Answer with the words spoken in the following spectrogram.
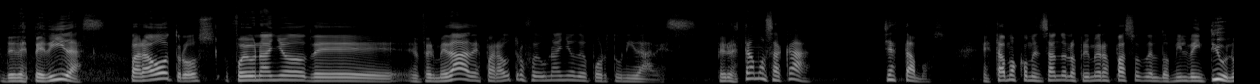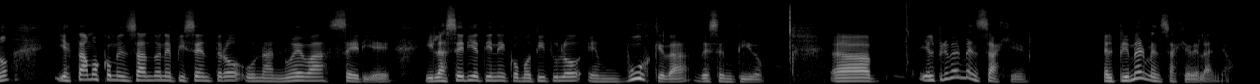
de despedidas, para otros fue un año de enfermedades, para otros fue un año de oportunidades. Pero estamos acá, ya estamos. Estamos comenzando los primeros pasos del 2021 y estamos comenzando en Epicentro una nueva serie. Y la serie tiene como título En búsqueda de sentido. Uh, el primer mensaje, el primer mensaje del año.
